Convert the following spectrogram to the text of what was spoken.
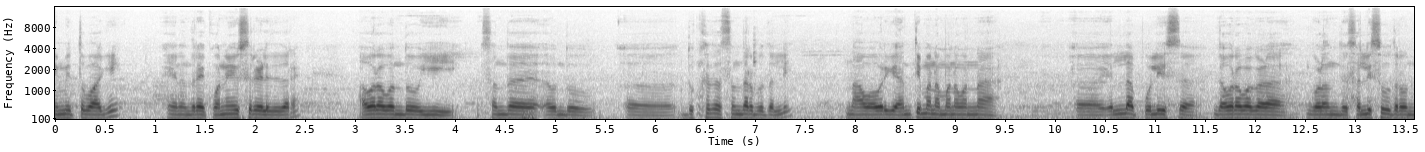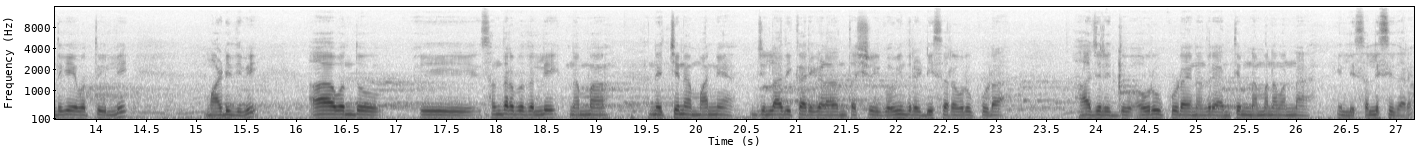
ನಿಮಿತ್ತವಾಗಿ ಏನಂದರೆ ಕೊನೆಯುಸಿರು ಎಳೆದಿದ್ದಾರೆ. ಅವರ ಒಂದು ಈ ಸಂದ, ಒಂದು ದುಃಖದ ಸಂದರ್ಭದಲ್ಲಿ ನಾವು ಅವರಿಗೆ ಅಂತಿಮ ನಮನವನ್ನು ಎಲ್ಲ ಪೊಲೀಸ್ ಗೌರವಗಳೊಂದಿಗೆ ಸಲ್ಲಿಸುವುದರೊಂದಿಗೆ ಇವತ್ತು ಇಲ್ಲಿ ಮಾಡಿದ್ದೀವಿ. ಆ ಒಂದು ಈ ಸಂದರ್ಭದಲ್ಲಿ ನಮ್ಮ ನೆಚ್ಚಿನ ಮಾನ್ಯ ಜಿಲ್ಲಾಧಿಕಾರಿಗಳಾದಂಥ ಶ್ರೀ ಗೋವಿಂದ ರೆಡ್ಡಿ ಸರ್ ಅವರು ಕೂಡ ಹಾಜರಿದ್ದು, ಅವರು ಕೂಡ ಏನಂದರೆ ಅಂತಿಮ ನಮನವನ್ನು ಇಲ್ಲಿ ಸಲ್ಲಿಸಿದ್ದಾರೆ.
